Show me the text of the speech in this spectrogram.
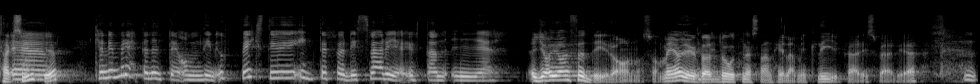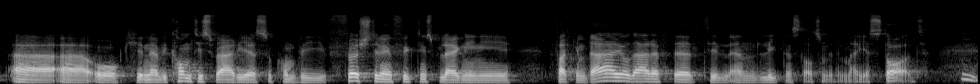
Tack så mycket. Eh, Kan du berätta lite om din uppväxt? Du är inte född i Sverige utan i... Ja, jag är född i Iran och så, men jag har ju bott nästan hela mitt liv här i Sverige. Eh, eh, och när vi kom till Sverige så kom vi först till en flyktingförläggning i Falkenberg och därefter till en liten stad som heter Mariestad. Hur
